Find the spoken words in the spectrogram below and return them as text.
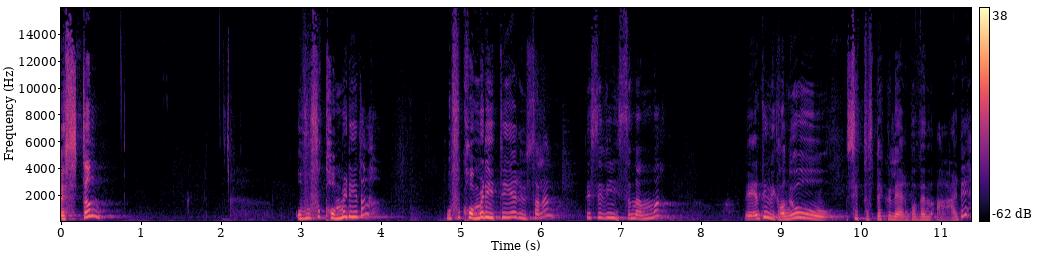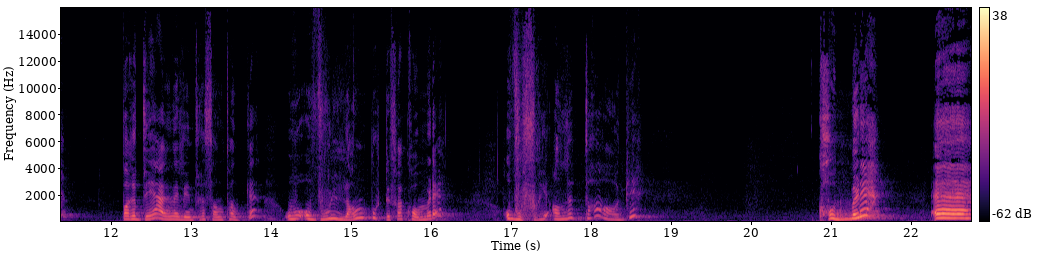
Østen. Og hvorfor kommer de, da? Hvorfor kommer de til Jerusalem, disse vise mennene? En ting, Vi kan jo sitte og spekulere på hvem er de Bare det er en veldig interessant tanke. Og, og hvor langt borte fra kommer de? Og hvorfor i alle dager kommer de eh,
